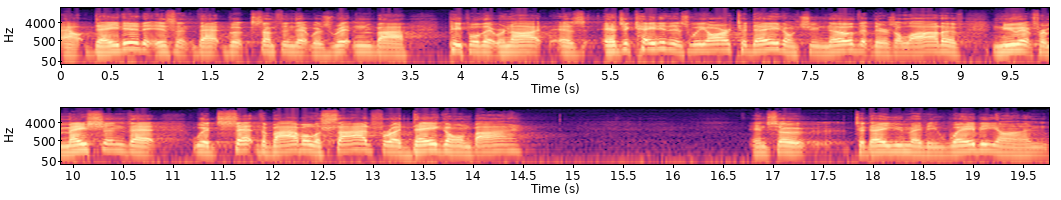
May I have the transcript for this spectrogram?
outdated? Isn't that book something that was written by people that were not as educated as we are today? Don't you know that there's a lot of new information that would set the Bible aside for a day gone by? And so today you may be way beyond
